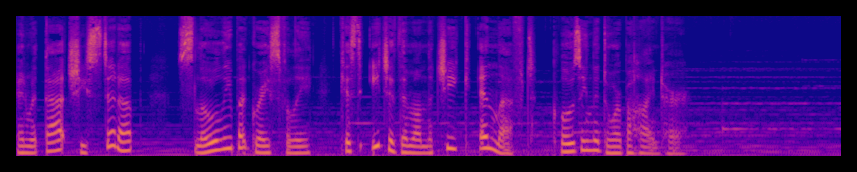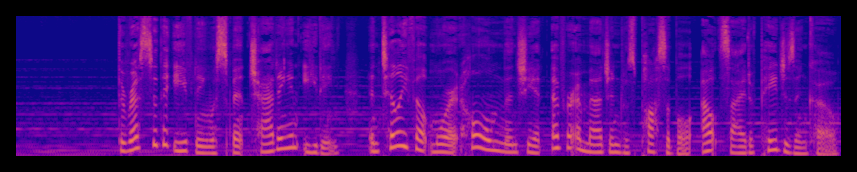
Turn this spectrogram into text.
And with that, she stood up, slowly but gracefully, kissed each of them on the cheek, and left, closing the door behind her. The rest of the evening was spent chatting and eating, and Tilly felt more at home than she had ever imagined was possible outside of Pages & Co.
